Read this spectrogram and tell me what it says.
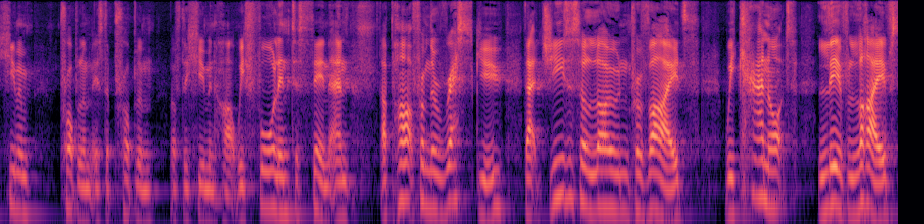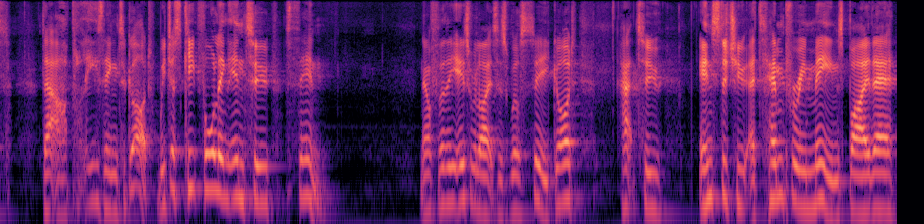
human problem is the problem of the human heart. We fall into sin, and apart from the rescue that Jesus alone provides, we cannot live lives that are pleasing to God. We just keep falling into sin. Now, for the Israelites, as we'll see, God had to institute a temporary means by, their,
